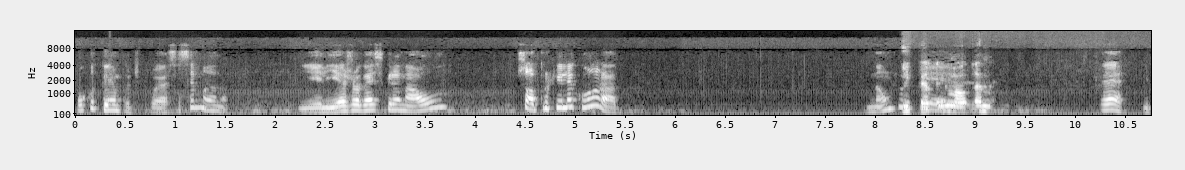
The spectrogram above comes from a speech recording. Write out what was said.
pouco tempo, tipo, essa semana. E ele ia jogar esse Grenal só porque ele é colorado. Não porque... E pelo irmão também. É, e,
